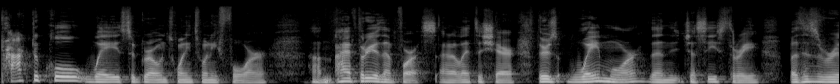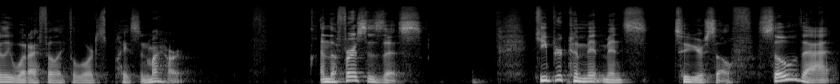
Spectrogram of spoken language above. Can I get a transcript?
practical ways to grow in 2024. Um, I have three of them for us, and I'd like to share. There's way more than just these three, but this is really what I feel like the Lord has placed in my heart. And the first is this keep your commitments to yourself so that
